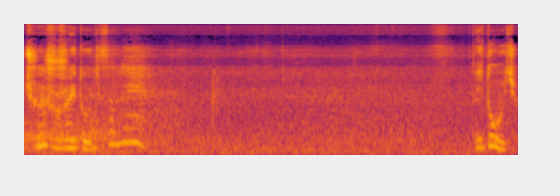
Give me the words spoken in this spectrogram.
Чуєш, уже йдуть. Та йдуть.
